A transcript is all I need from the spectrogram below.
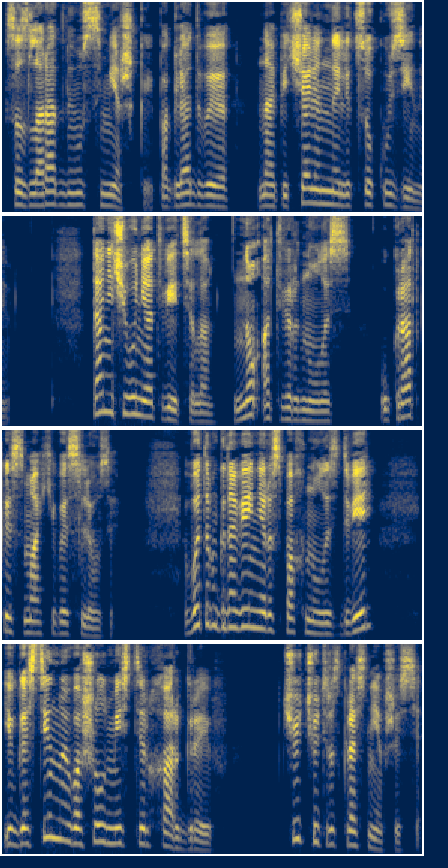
со злорадной усмешкой, поглядывая на опечаленное лицо кузины. Та ничего не ответила, но отвернулась, украдкой смахивая слезы. В это мгновение распахнулась дверь, и в гостиную вошел мистер Харгрейв, чуть-чуть раскрасневшийся,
